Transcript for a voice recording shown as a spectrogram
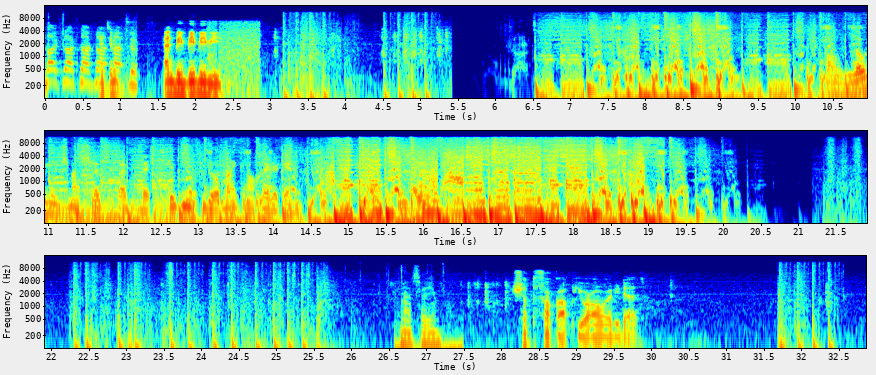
Knife, knife, knife, knife, knife, dude. And B, B, B, B. Hallo jongens, mijn sleuteltijd met deze gloednieuwe video op mijn kanaal Gator Gaming. Nice aim. Shut the fuck up, you're already dead.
